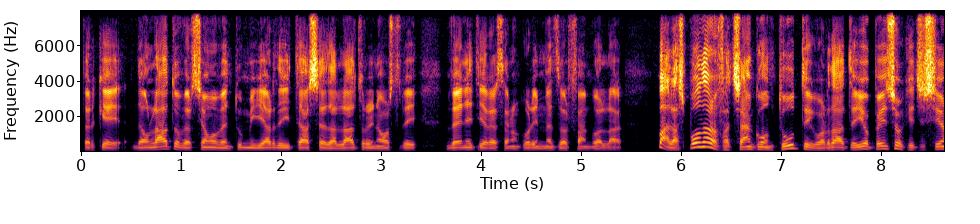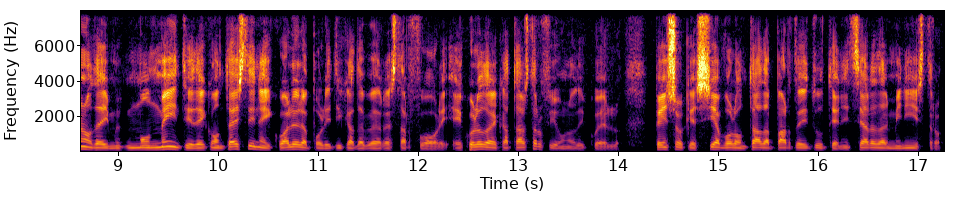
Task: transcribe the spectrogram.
perché da un lato versiamo 21 miliardi di tasse e dall'altro i nostri veneti restano ancora in mezzo al fango all'acqua. Ma la sponda la facciamo con tutti, guardate, io penso che ci siano dei momenti, dei contesti nei quali la politica deve restare fuori e quello delle catastrofi è uno di quello. Penso che sia volontà da parte di tutti, a iniziare dal Ministro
